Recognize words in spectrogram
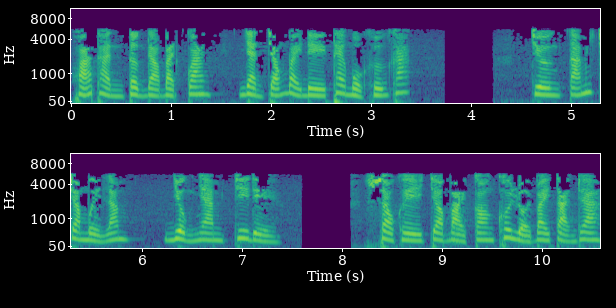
hóa thành từng đạo bạch quang, nhanh chóng bay đi theo một hướng khác. Chương 815 Dùng nham chi địa Sau khi cho vài con khôi lỗi bay tản ra,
